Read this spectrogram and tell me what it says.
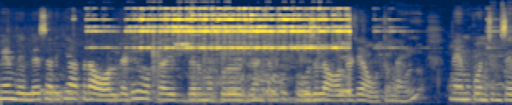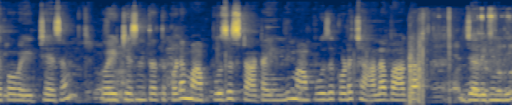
మేము వెళ్ళేసరికి అక్కడ ఆల్రెడీ ఒక ఇద్దరు ముగ్గురు గంటలకి పూజలు ఆల్రెడీ అవుతున్నాయి. మేము కొంచెం సేపు వెయిట్ చేసాం. వెయిట్ చేసిన తర్వాత కూడా మా పూజ స్టార్ట్ అయింది మా పూజ కూడా చాలా బాగా జరిగింది.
